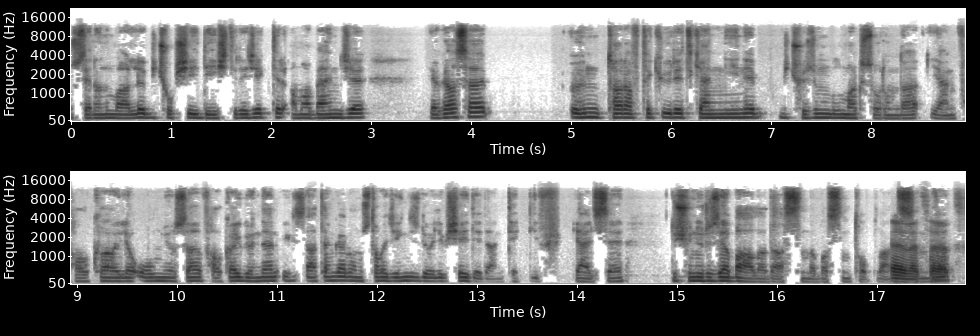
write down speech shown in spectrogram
Muslera'nın varlığı birçok şeyi değiştirecektir ama bence ya Galatasaray ön taraftaki üretkenliğine bir çözüm bulmak zorunda. Yani Falcao ile olmuyorsa Falcao'yu gönder zaten galiba Mustafa Cengiz de öyle bir şey dedi. Hani teklif gelse düşünürüze bağladı aslında basın Evet toplantısında. evet.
